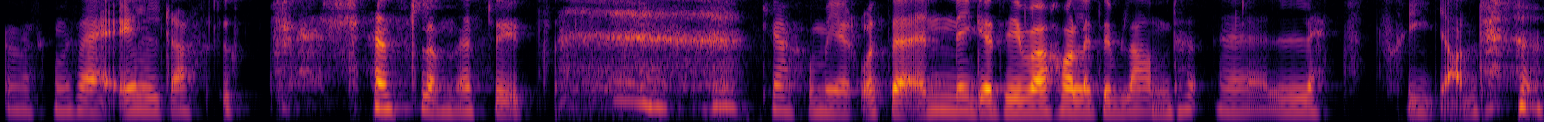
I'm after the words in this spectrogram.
vad ska man säga, eldas upp känslomässigt. Kanske mer åt det negativa hållet ibland. Eh, lätt triggad.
